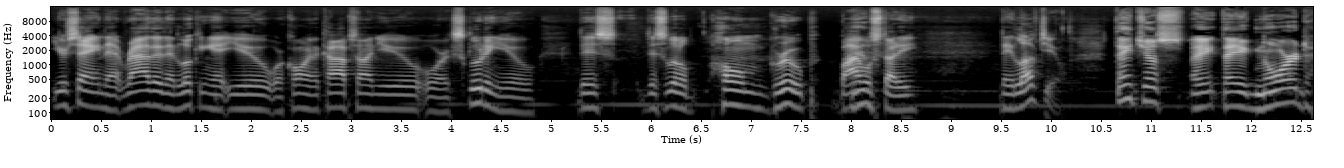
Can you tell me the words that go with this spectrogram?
you're saying that rather than looking at you or calling the cops on you or excluding you, this this little home group Bible Yeah. study, they loved you. They just they they ignored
